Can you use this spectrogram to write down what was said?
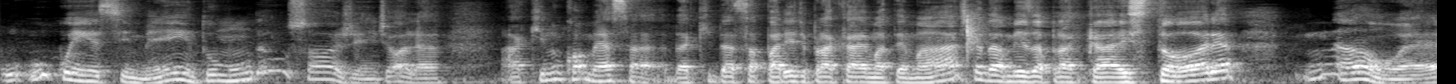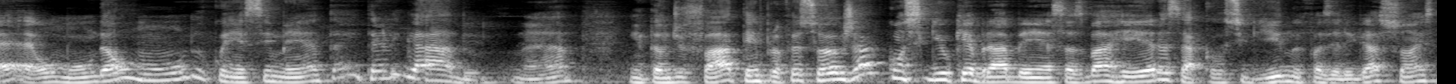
o, o conhecimento, o mundo é um só, gente. Olha, aqui não começa daqui dessa parede para cá é matemática, da mesa para cá é história, não, é, o mundo é um mundo, o conhecimento é interligado, né? Então, de fato, tem professor que já conseguiu quebrar bem essas barreiras, já conseguindo fazer ligações.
